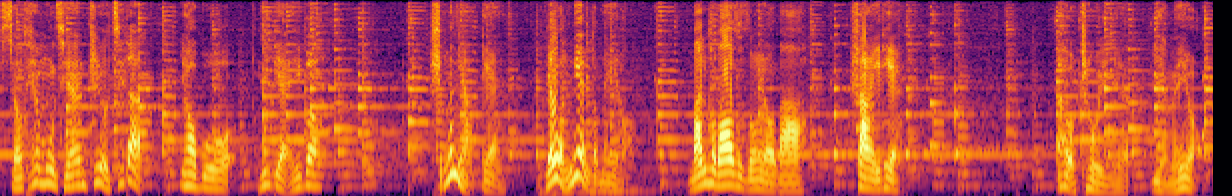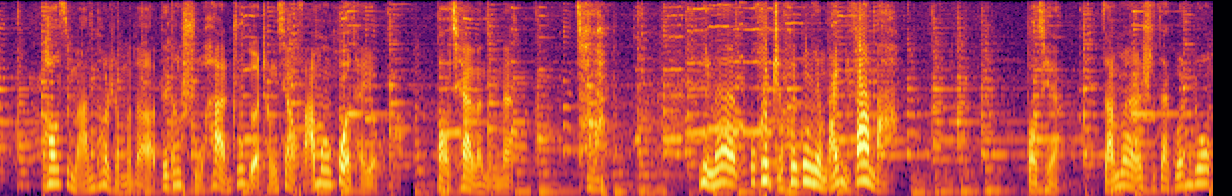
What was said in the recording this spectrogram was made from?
小店目前只有鸡蛋，要不你点一个？什么鸟店，连碗面都没有。馒头包子总有吧？上一屉。哎呦，这位爷也没有。包子、馒头什么的，得等蜀汉诸葛丞相伐孟获才有呢。抱歉了，您嘞。操！你们不会只会供应白米饭吧？抱歉，咱们是在关中，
